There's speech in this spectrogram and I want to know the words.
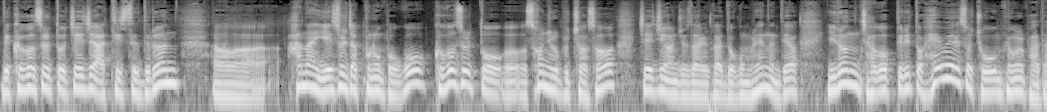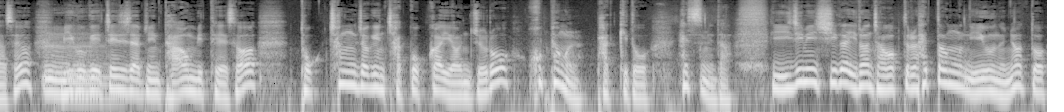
근데 그것을 또 재즈 아티스트들은 어 하나의 예술 작품을 보고 그것을 또 어, 선율을 붙여서 재즈 연주자들과 녹음을 했는데요. 이런 작업들이 또 해외에서 좋은 평을 받아서요. 음. 미국의 재즈 잡지인 다운비트에서 독창적인 작곡과 연주로 호평을 받기도 했습니다. 이 이지민 씨가 이런 작업들을 했던 이유는요, 또,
